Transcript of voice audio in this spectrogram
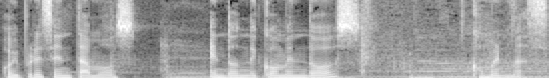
Hoy presentamos En donde comen dos, comen más.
